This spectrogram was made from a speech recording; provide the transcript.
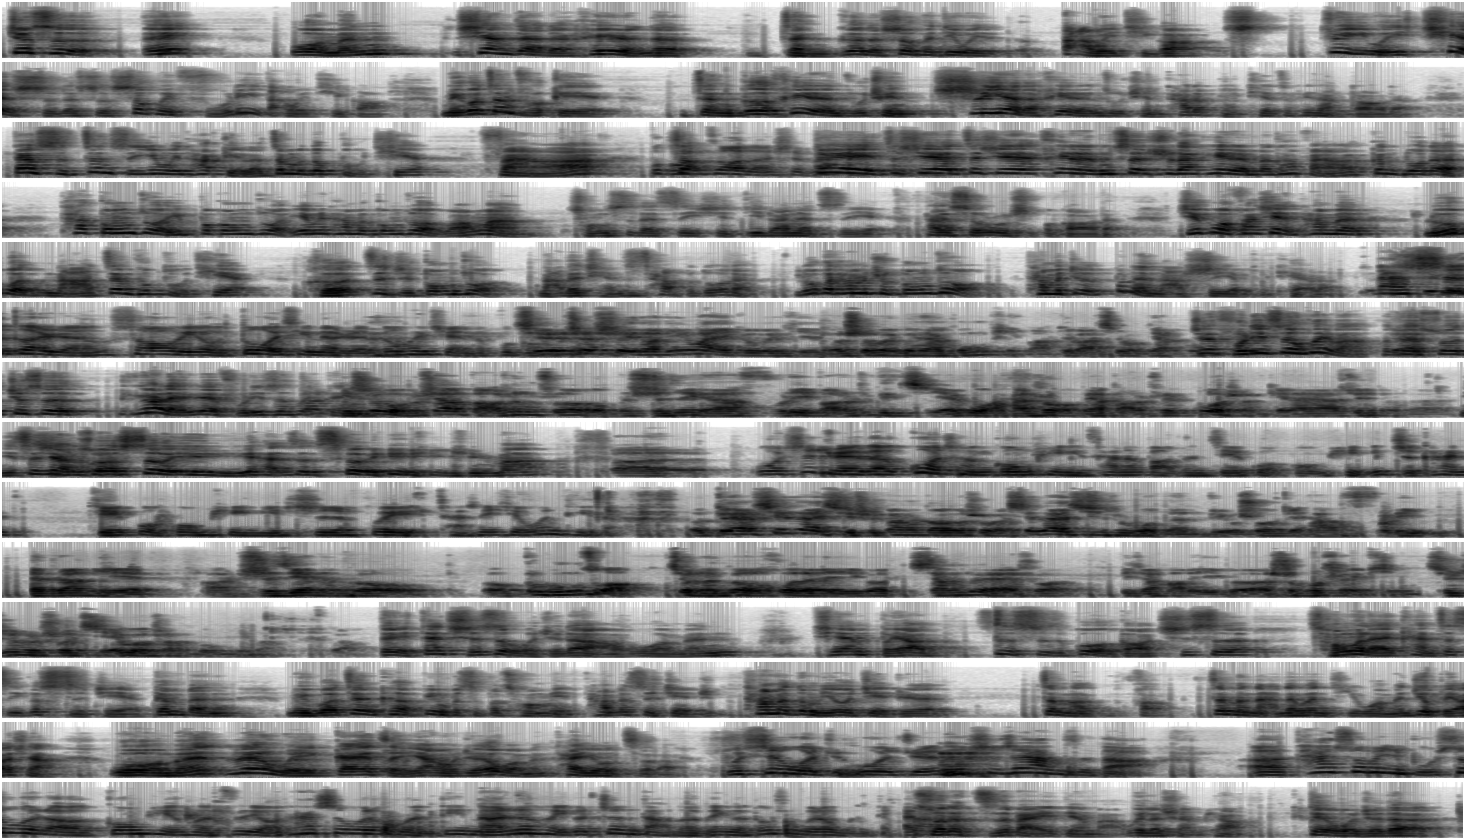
就是哎，我们现在的黑人的整个的社会地位大为提高，是最为切实的是社会福利大为提高。美国政府给整个黑人族群失业的黑人族群，他的补贴是非常高的。但是正是因为他给了这么多补贴，反而不工作了是吧？对这些这些黑人社区的黑人们，他反而更多的他工作与不工作，因为他们工作往往从事的是一些低端的职业，他的收入是不高的。结果发现他们如果拿政府补贴和自己工作拿的钱是差不多的，如果他们去工作，他们就不能拿失业补贴了。那是个人稍微有惰性的人都会选择不工作。其实这涉及到另外一个问题，和社会更加公平嘛，对吧？其实我们讲就是福利社会嘛，或者说就是越来越福利社会。对到底是我们是要保证说我们直接给大家福利，保证这个结果，还是说我们要保证这个过程，给大家均等的？你是想说受益于还是受益于吗？呃，我是觉得过程公平，你才能保证结果公平。你只看结果公平，你是会产生一些问题的。呃，对啊，现在其实刚才刀哥说了，现在其实我们比如说给他福利，呃让你啊、直接能够呃不工作就能够获得一个相对来说比较好的一个生活水平，其实就是说结果上的公平嘛，对吧？对，但其实我觉得啊，我们先不要自视过高。其实从我来看，这是一个死结，根本美国政客并不是不聪明，他们是解决，他们都没有解决这么好这么难的问题，我们就不要想我们认为该怎样。我觉得我们太幼稚了。不是，我觉我觉得是这样子的。呃，他说不定不是为了公平和自由，他是为了稳定的。任何一个政党的那个都是为了稳定。说的直白一点吧，为了选票，对我觉得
